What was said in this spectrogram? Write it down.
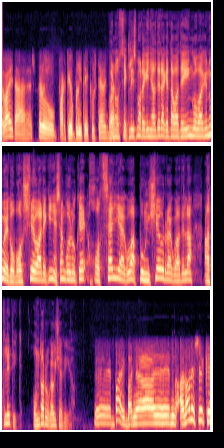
bai, eta espero partio polita ikustea. bintzat. Bueno, ziklismoarekin alderaketa bat egingo bagenu, edo boxeoarekin esango nuke jotzaileagoa, punxeurragoa dela atletik. Ondarru gauza dio. E, bai, baina e, alabezek e,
